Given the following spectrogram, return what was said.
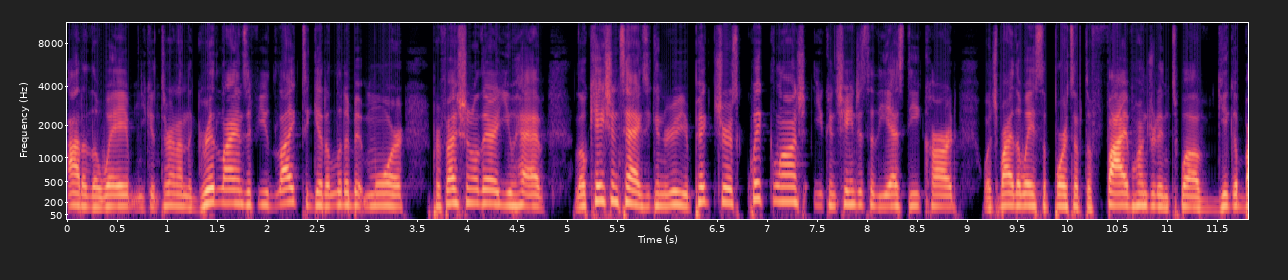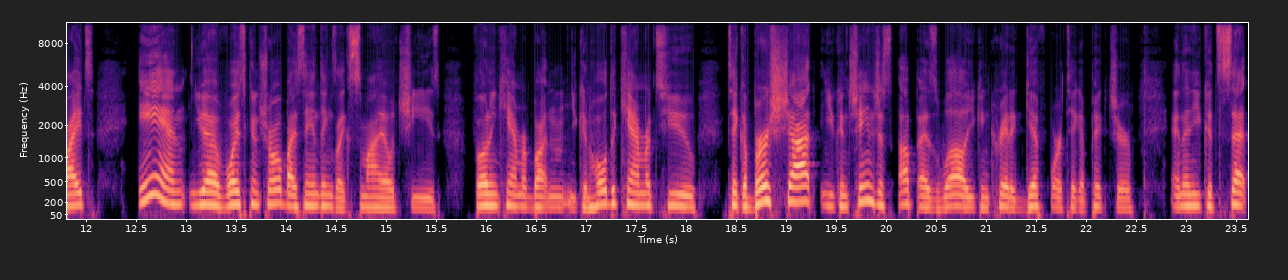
out of the way. You can turn on the grid lines if you'd like to get a little bit more professional there. You have location tags. You can review your pictures. Quick launch. You can change it to the SD card, which by the way supports up to 512 gigabytes. And you have voice control by saying things like smile, cheese, floating camera button. You can hold the camera to take a burst shot. You can change this up as well. You can create a GIF or take a picture. And then you could set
